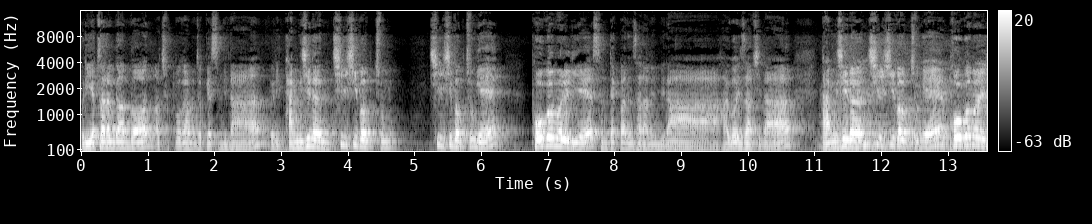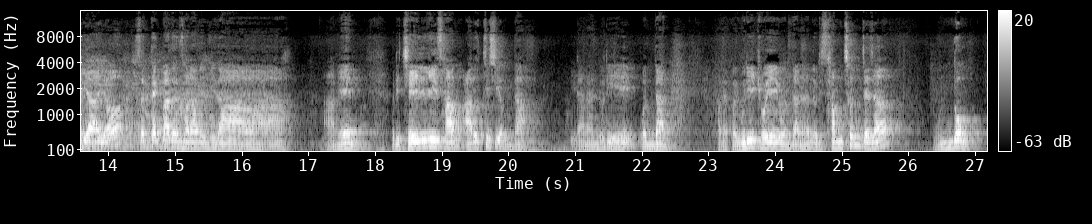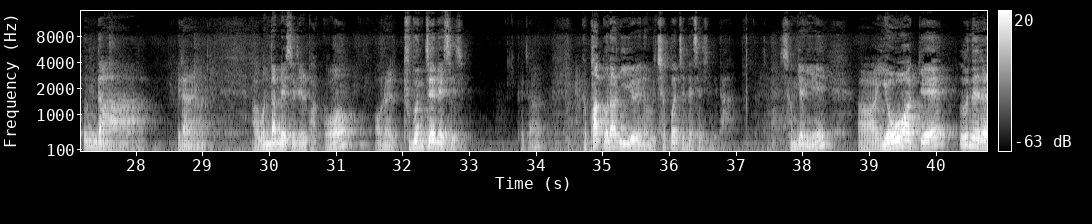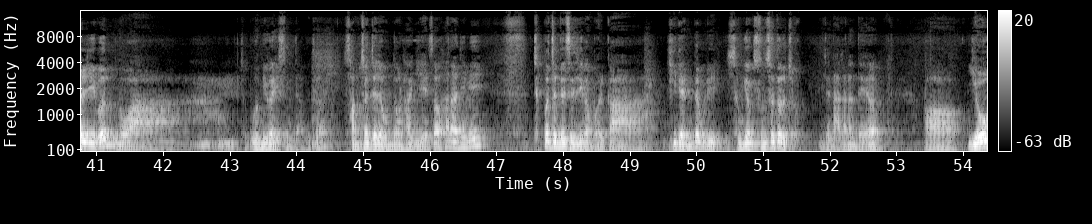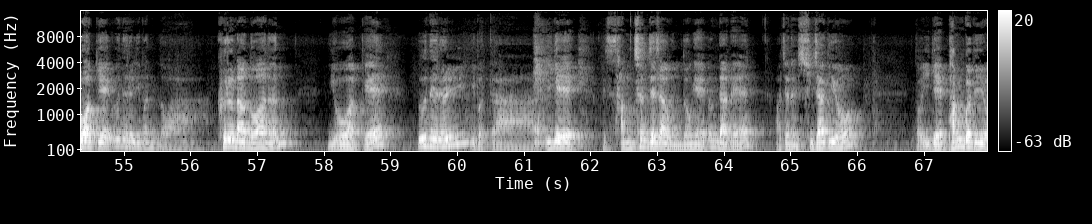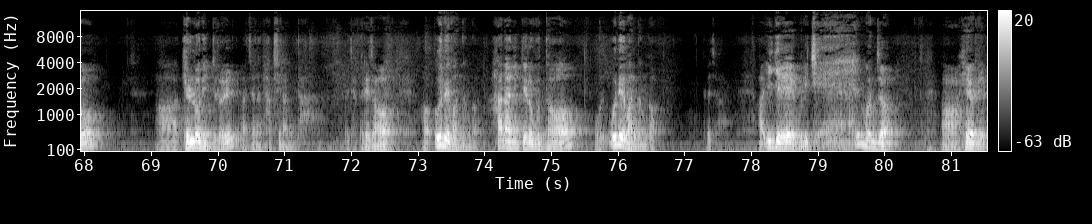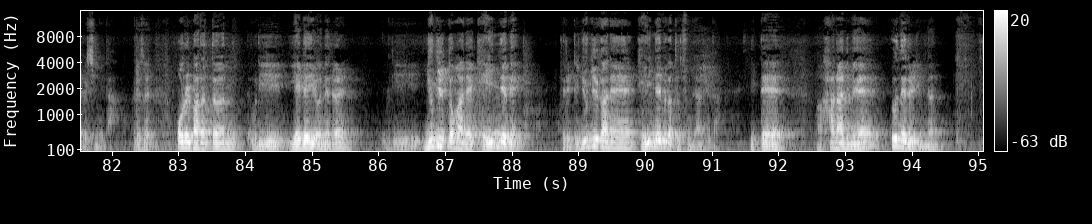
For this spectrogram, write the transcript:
우리 옆 사람과 한번 축복하면 좋겠습니다. 우리 당신은 70억 중 70억 중에 복음을 위해 선택받은 사람입니다. 하고 인사합시다. 당신은 70억 중에 복음을 위하여 선택받은 사람입니다. 아멘. 우리 젤리 3 ROTC 응답이라는 우리 원단 하나과 우리 교회의 원단은 우리 삼천 제자 운동 응답이라는 원단 메시지를 받고 오늘 두 번째 메시지 그죠? 그 받고 난 이후에는 우리 첫 번째 메시지입니다. 성경이 어, 여호와께 은혜를 입은 노아 좀 의미가 있습니다. 그죠? 삼천제자 운동을 하기 위해서 하나님이 첫 번째 메시지가 뭘까 기대했는데 우리 성경 순서대로 쭉 이제 나가는데요. 어, 여호와께 은혜를 입은 노아. 그러나 노아는 여호와께 은혜를 입었더라. 이게 삼천제자 운동의 응답의 아, 저는 시작이요. 또 이게 방법이요. 아, 결론인 줄을 저는 확신합니다. 그래서 어, 은혜 받는 것, 하나님께로부터 은혜 받는 것? 아, 이게 우리 제일 먼저 어, 해야 될 것입니다. 그래서 오늘 받았던 우리 예배의 은혜를 우리 6일 동안의 개인 예배 드릴 때 6일간의 개인 예배가 더 중요합니다. 이때 어, 하나님의 은혜를 입는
